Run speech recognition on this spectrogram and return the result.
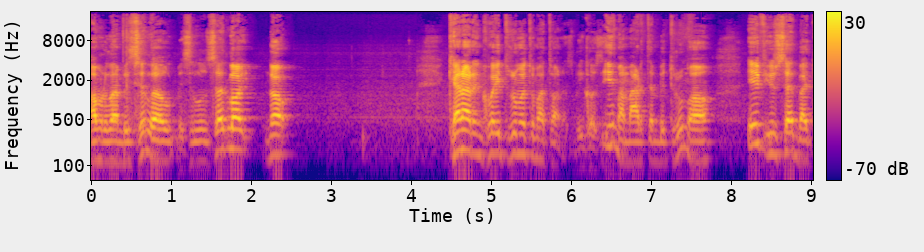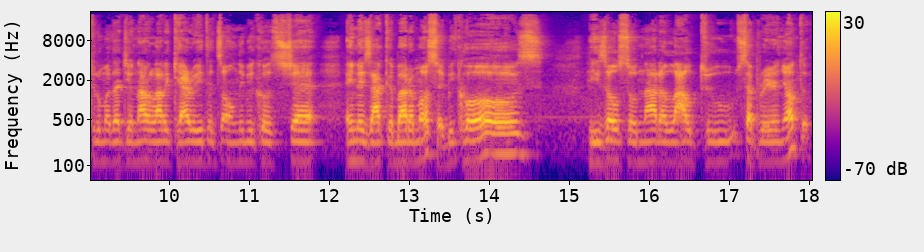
Amrulam Bisilel, Bisilel said, like no cannot equate truma to matonis because ima martem betruma. If you said by truma that you're not allowed to carry it, it's only because she baramose because he's also not allowed to separate in yontif.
